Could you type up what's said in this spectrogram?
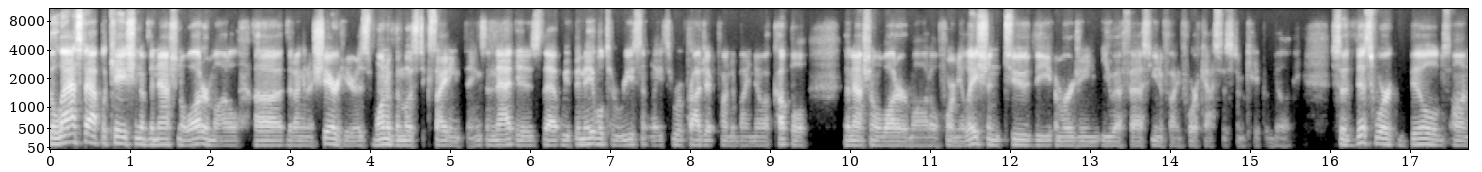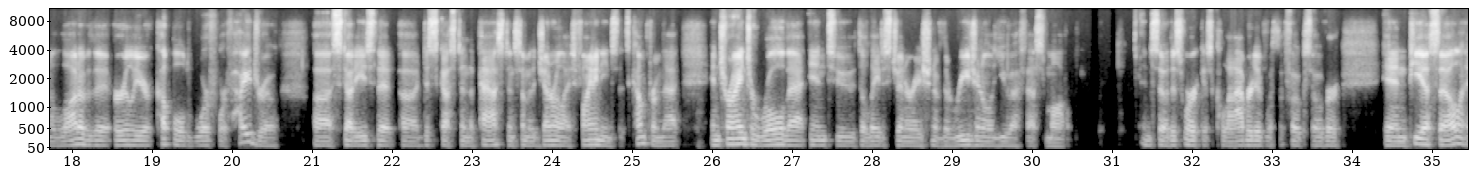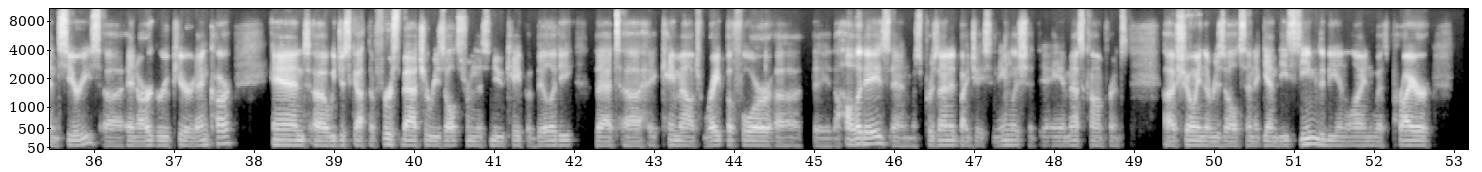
The last application of the national water model uh, that I'm going to share here is one of the most exciting things, and that is that we've been able to recently, through a project funded by NOAA, couple the national water model formulation to the emerging UFS Unified Forecast System capability. So this work builds on a lot of the earlier coupled WRF-WRF hydro uh, studies that uh, discussed in the past and some of the generalized findings that's come from that and trying to roll that into the latest generation of the regional UFS model. And so this work is collaborative with the folks over in PSL and CIRES uh, and our group here at NCAR. And uh, we just got the first batch of results from this new capability that uh, came out right before uh, the, the holidays and was presented by Jason English at the AMS conference, uh, showing the results. And again, these seem to be in line with prior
